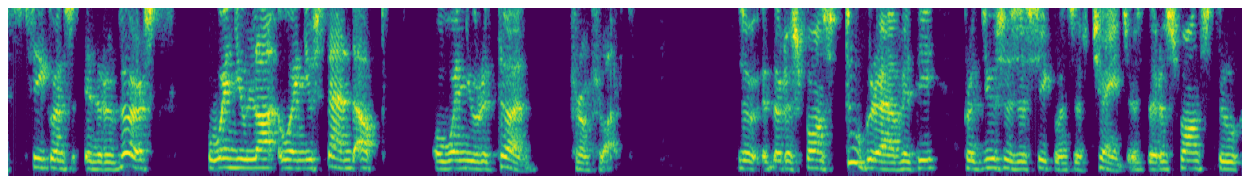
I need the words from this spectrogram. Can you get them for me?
sequence in reverse when you, when you stand up or when you return from flight the, the response to gravity produces a sequence of changes. The response to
